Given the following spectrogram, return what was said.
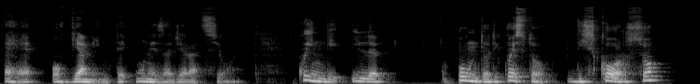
è ovviamente un'esagerazione. Quindi il punto di questo discorso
